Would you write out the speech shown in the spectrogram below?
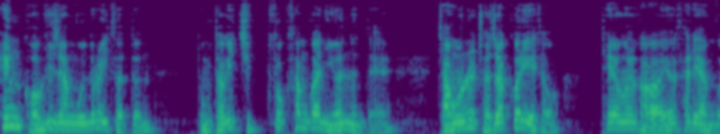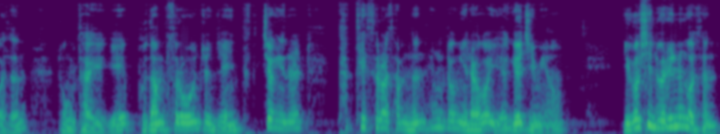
행거기 장군으로 있었던 동탁이 직속 상관이었는데 장원을 저작거리에서 태형을 가하여 살해한 것은 동탁에게 부담스러운 존재인 특정인을 타켓으로 삼는 행동이라고 여겨지며 이것이 노리는 것은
